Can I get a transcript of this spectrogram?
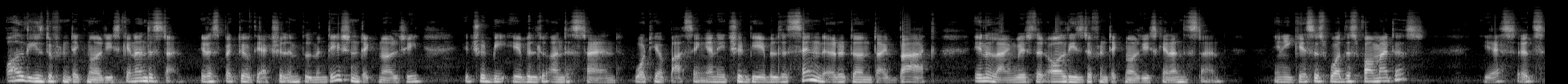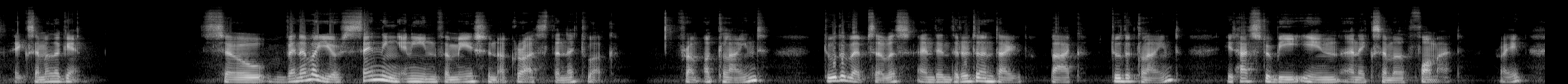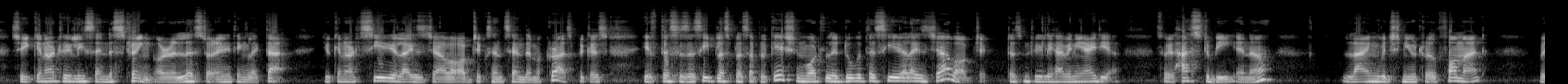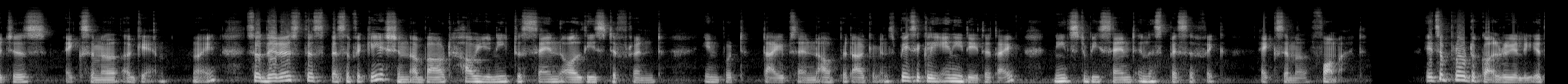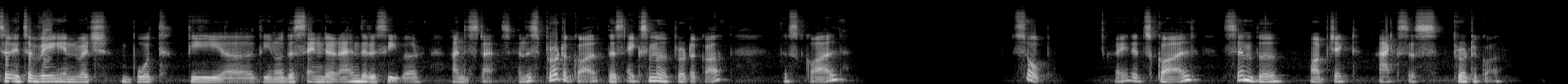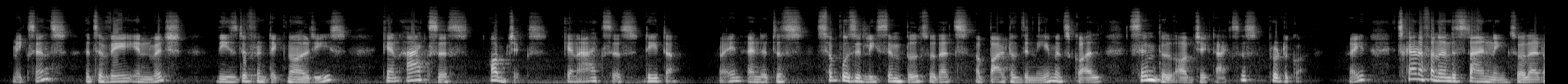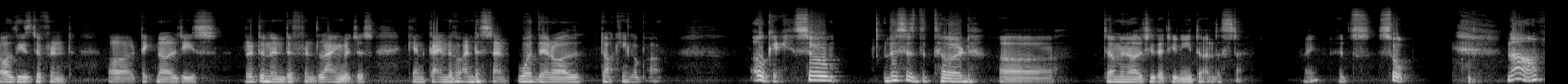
all these different technologies can understand. Irrespective of the actual implementation technology, it should be able to understand what you're passing and it should be able to send a return type back in a language that all these different technologies can understand. Any guesses what this format is? Yes, it's XML again. So, whenever you're sending any information across the network from a client to the web service and then the return type back to the client, it has to be in an XML format, right? So, you cannot really send a string or a list or anything like that. You cannot serialize Java objects and send them across because if this is a C++ application, what will it do with a serialized Java object? Doesn't really have any idea. So, it has to be in a language neutral format which is XML again, right? So there is the specification about how you need to send all these different input types and output arguments. Basically, any data type needs to be sent in a specific XML format. It's a protocol, really. It's a it's a way in which both the, uh, the you know the sender and the receiver understands. And this protocol, this XML protocol, is called SOAP, right? It's called Simple Object access protocol. Make sense? It's a way in which these different technologies can access objects, can access data, right? And it is supposedly simple, so that's a part of the name. It's called Simple Object Access Protocol, right? It's kind of an understanding so that all these different uh, technologies written in different languages can kind of understand what they're all talking about. Okay, so this is the third uh, terminology that you need to understand, right? It's SOAP. Now,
